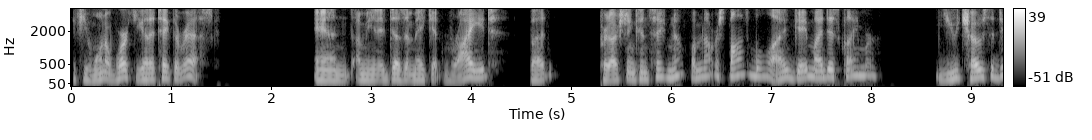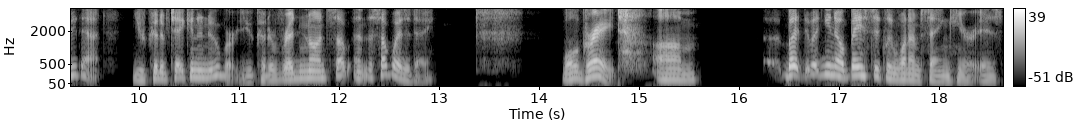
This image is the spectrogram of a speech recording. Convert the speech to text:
If you want to work you got to take the risk. And i mean it doesn't make it right but production can say no i'm not responsible. I gave my disclaimer. You chose to do that you could have taken an Uber. You could have ridden on sub the subway today. Well, great. Um, but, but you know, basically what I'm saying here is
